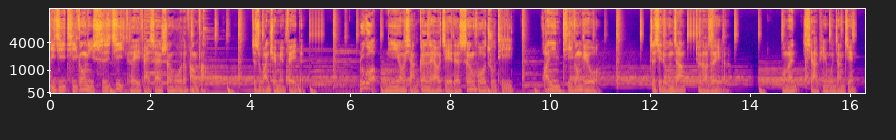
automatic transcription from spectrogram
以及提供你实际可以改善生活的方法。这是完全免费的。如果你有想更了解的生活主题，欢迎提供给我。这期的文章就到这里了。我们下篇文章见。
